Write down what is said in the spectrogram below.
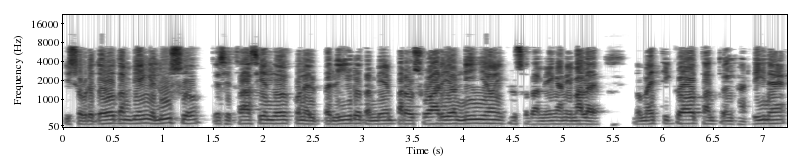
y sobre todo también el uso que se está haciendo con el peligro también para usuarios, niños, incluso también animales domésticos, tanto en jardines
